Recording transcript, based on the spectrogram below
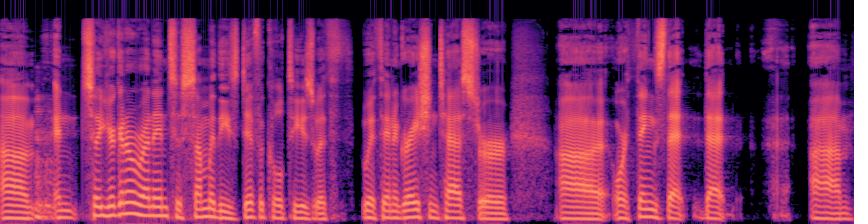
Um, Mhm. and so you're going to run into some of these difficulties with, with integration tests or, uh, or things that, that, uh, um,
